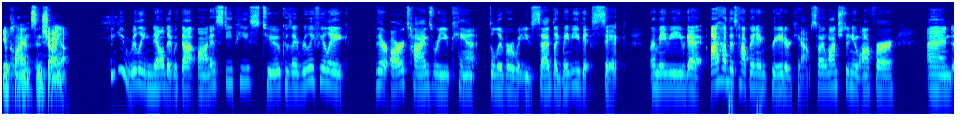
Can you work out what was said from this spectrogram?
your clients and showing up. I think you really nailed it with that honesty piece too because i really feel like there are times where you can't deliver what you said. Like maybe you get sick or maybe you get i had this happen in creator camp so i launched a new offer and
